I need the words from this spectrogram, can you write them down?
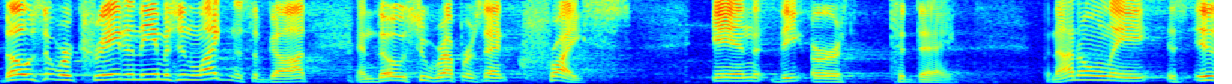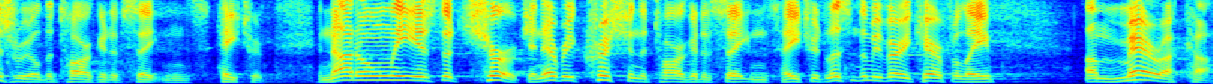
those that were created in the image and likeness of God and those who represent Christ in the earth today. But not only is Israel the target of Satan's hatred, and not only is the church and every Christian the target of Satan's hatred, listen to me very carefully America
